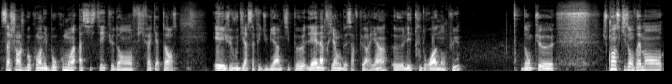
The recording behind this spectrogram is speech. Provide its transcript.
Ça change beaucoup, on est beaucoup moins assisté que dans FIFA 14. Et je vais vous dire, ça fait du bien un petit peu. Les L1 triangle ne servent plus à rien. Euh, les tout droits non plus. Donc, euh, je pense qu'ils ont vraiment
